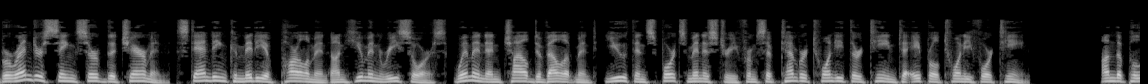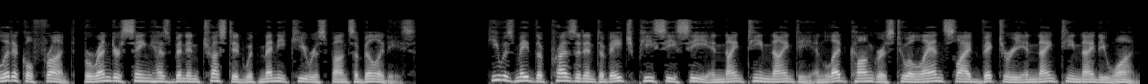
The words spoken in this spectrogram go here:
Birender Singh served the Chairman, Standing Committee of Parliament on Human Resource, Women and Child Development, Youth and Sports Ministry from September 2013 to April 2014. On the political front, Birender Singh has been entrusted with many key responsibilities. He was made the president of HPCC in 1990 and led Congress to a landslide victory in 1991.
